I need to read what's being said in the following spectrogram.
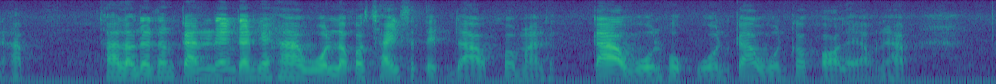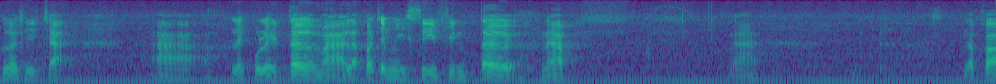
นะครับ ถ้าเราต้องการแรงดันแค่ 5 โวลต์เราก็ใช้สเต็ปดาวประมาณ 9 โวลต์ 6 โวลต์ 9 โวลต์ก็พอแล้วนะครับ เพื่อที่จะเลกูลเลเตอร์มาแล้วก็จะมี C filter นะครับนะแล้วก็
